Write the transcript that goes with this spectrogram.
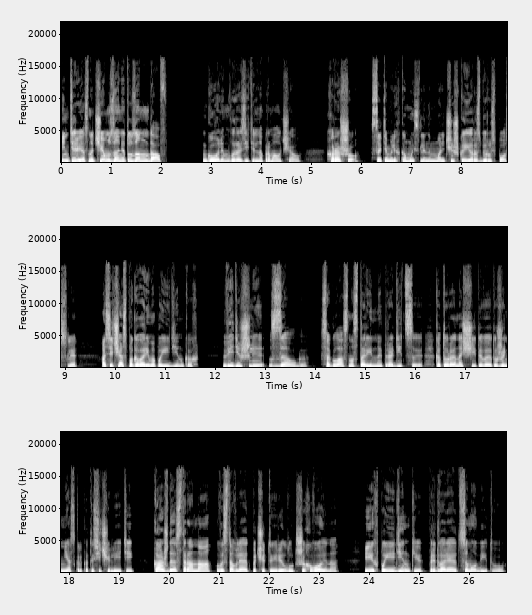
Интересно, чем занят Узандав?» Голем выразительно промолчал. «Хорошо, с этим легкомысленным мальчишкой я разберусь после. А сейчас поговорим о поединках. Видишь ли, Зелга, согласно старинной традиции, которая насчитывает уже несколько тысячелетий, Каждая сторона выставляет по четыре лучших воина. Их поединки предваряют самобитву,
